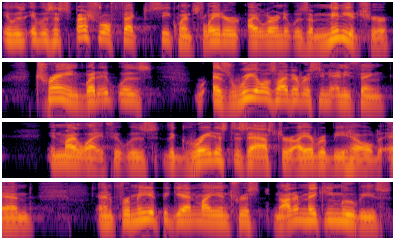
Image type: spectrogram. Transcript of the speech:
It was, it was a special effect sequence. Later, I learned it was a miniature train, but it was as real as I've ever seen anything in my life. It was the greatest disaster I ever beheld, and and for me, it began my interest not in making movies,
